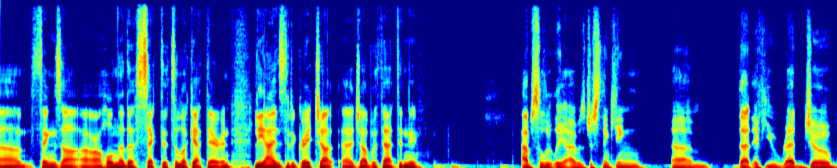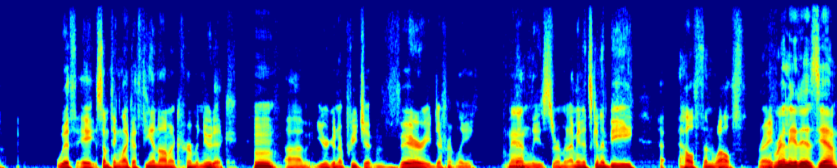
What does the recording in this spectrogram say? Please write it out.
Um, things are, are a whole nother sector to look at there, and Lee Irons did a great job uh, job with that, didn't he? Absolutely. I was just thinking um, that if you read Job with a something like a theonomic hermeneutic, Mm, um, you're going to preach it very differently man. than Lee's sermon. I mean, it's going to be health and wealth, right? Really, it is. Yeah,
